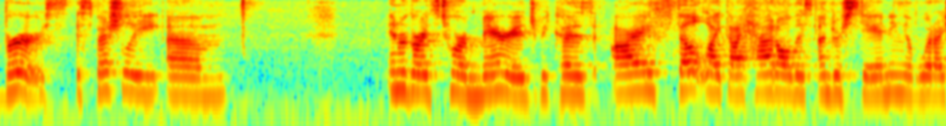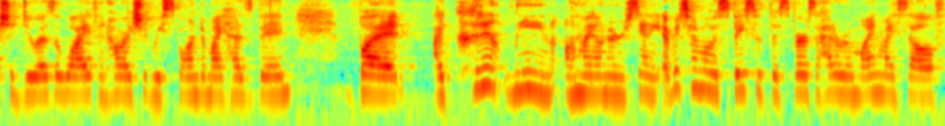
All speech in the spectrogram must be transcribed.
verse, especially um, in regards to our marriage, because I felt like I had all this understanding of what I should do as a wife and how I should respond to my husband, but I couldn't lean on my own understanding. Every time I was faced with this verse, I had to remind myself,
